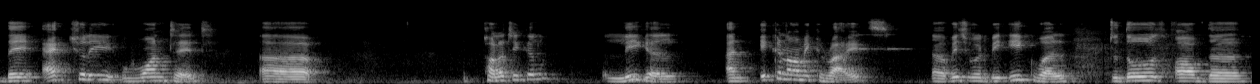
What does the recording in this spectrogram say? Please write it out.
they actually wanted uh, political, legal and economic rights uh, which would be equal to those of the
